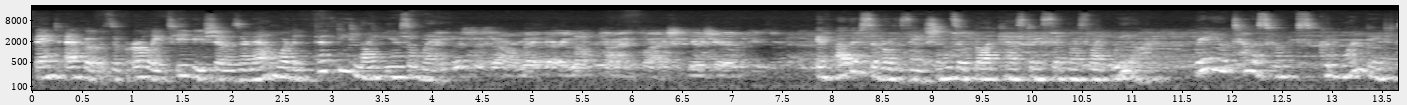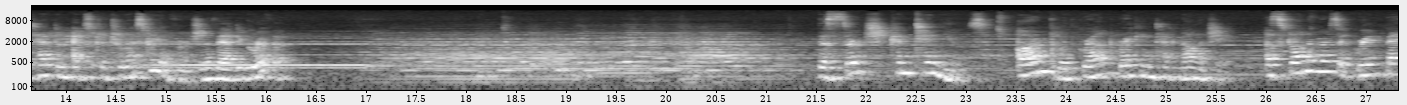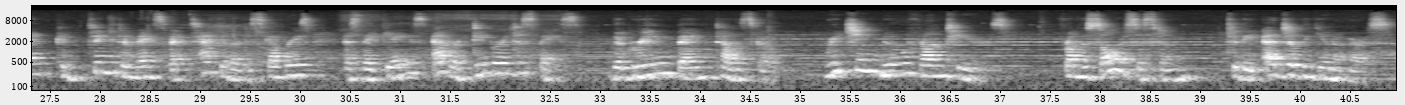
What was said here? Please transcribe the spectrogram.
Faint echoes of early TV shows are now more than 50 light years away. This is our Mayberry Knock Time Flash. Here. If other civilizations are broadcasting signals like we are, radio telescopes could one day detect an extraterrestrial version of Andy Griffith. The search continues. Armed with groundbreaking technology, astronomers at Green Bank continue to make spectacular discoveries as they gaze ever deeper into space. The Green Bank Telescope, reaching new frontiers. From the solar system to the edge of the universe.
